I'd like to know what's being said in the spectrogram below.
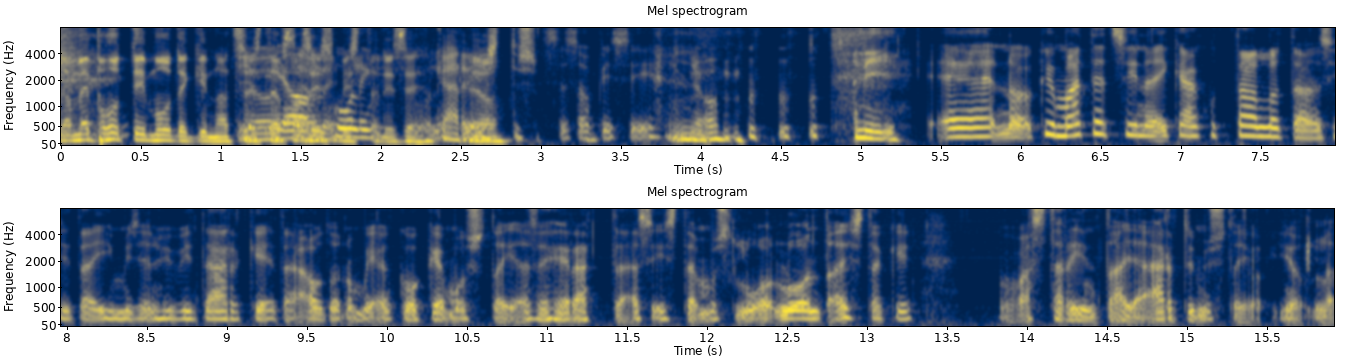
no me puhuttiin muutenkin natseista ja fasismista, niin se... Kärjistys. Se sopi siihen. Joo. niin. Eh, no kyllä mä ajattelin, että siinä ikään kuin tallotaan sitä ihmisen hyvin tärkeää autonomian kokemusta ja se herättää siis tämmöistä luontaistakin vastarintaa ja ärtymystä, jolla,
